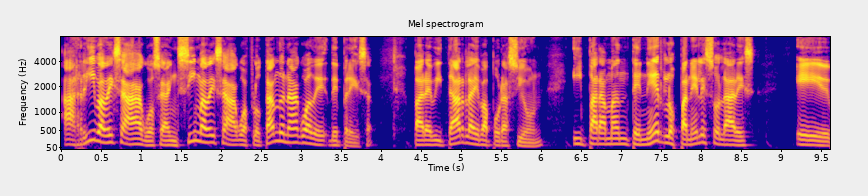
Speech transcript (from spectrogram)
arriba de esa agua, o sea, encima de esa agua, flotando en agua de, presa, para evitar la evaporación y para mantener los paneles solares eh,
